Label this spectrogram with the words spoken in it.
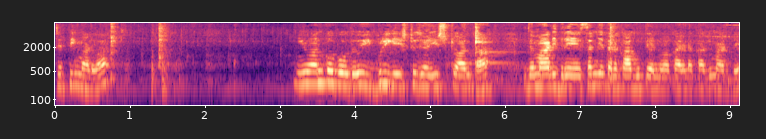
ಸ್ಟೆಪ್ಪಿಂಗ್ ಮಾಡುವ. ನೀವು ಅನ್ಕೋಬಹುದು ಇಬ್ಬರಿಗೆ ಇಷ್ಟು ಜ ಇಷ್ಟು ಅಂತ. ಇದು ಮಾಡಿದರೆ ಸಂಜೆ ತನಕ ಆಗುತ್ತೆ ಅನ್ನುವ ಕಾರಣಕ್ಕಾಗಿ ಮಾಡಿದೆ.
